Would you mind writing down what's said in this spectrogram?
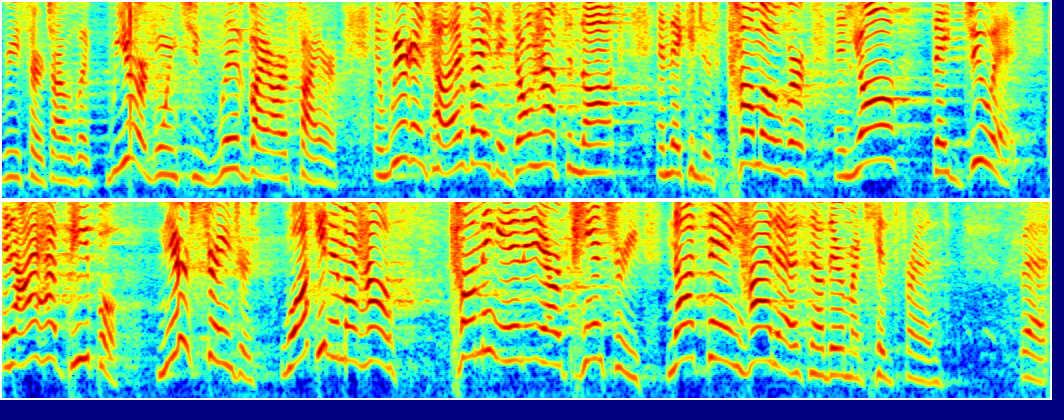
research, I was like, we are going to live by our fire. And we're going to tell everybody they don't have to knock and they can just come over. And y'all, they do it. And I have people, near strangers, walking in my house, coming in our pantry, not saying hi to us. Now, they're my kids' friends, but.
